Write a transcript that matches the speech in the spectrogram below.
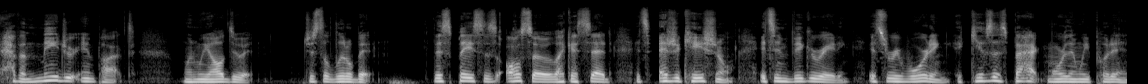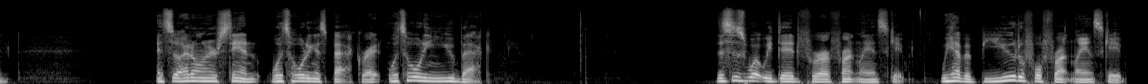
have a major impact when we all do it. Just a little bit. This place is also, like I said, it's educational, it's invigorating, it's rewarding. It gives us back more than we put in. And so I don't understand what's holding us back, right? What's holding you back? This is what we did for our front landscape. We have a beautiful front landscape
